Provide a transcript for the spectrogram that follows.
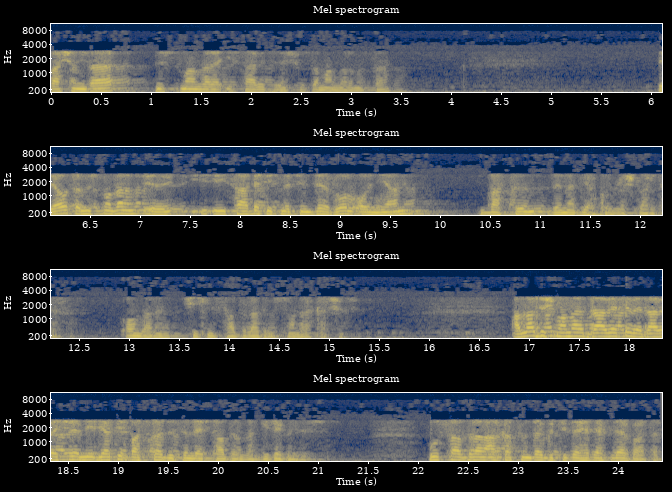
Başında Müslümanlara isabet eden şu zamanlarımızda veyahut da Müslümanların e, isabet etmesinde rol oynayan basın ve medya kuruluşlarıdır. Onların çirkin saldırılardır Müslümanlara karşı. Allah düşmanları davete ve davetçilere medyatik baskılar düzenleyip saldırırlar gece gündüz. Bu saldırıların arkasında güçlü hedefler vardır.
